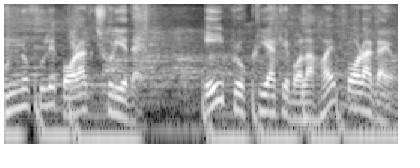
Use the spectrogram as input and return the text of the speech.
অন্য ফুলে পরাগ ছড়িয়ে দেয়। এই প্রক্রিয়াকে বলা হয় পরাগায়ন।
